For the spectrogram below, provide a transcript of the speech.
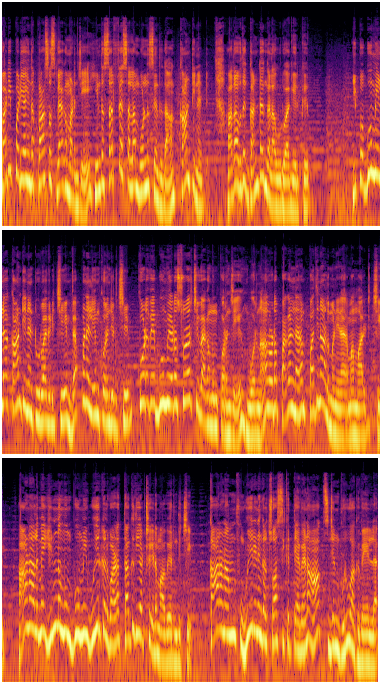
படிப்படியாக இந்த ப்ராசஸ் வேகமடைஞ்சு இந்த சர்ஃபேஸ் எல்லாம் ஒன்று சேர்ந்து தான் கான்டினென்ட் அதாவது கண்டங்களாக உருவாகி இருக்கு இப்போ பூமியில கான்டினென்ட் உருவாகிடுச்சு வெப்பநிலையும் குறைஞ்சிடுச்சு. கூடவே பூமியோட சுழற்சி வேகமும் குறைஞ்சி ஒரு நாளோட பகல் நேரம் பதினாலு மணி நேரமா மாறிடுச்சு. ஆனாலுமே இன்னமும் பூமி உயிர்கள் வாழ தகுதியற்ற இடமாவே இருந்துச்சு. காரணம் உயிரினங்கள் சுவாசிக்க தேவையான ஆக்சிஜன் உருவாகவே இல்லை.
